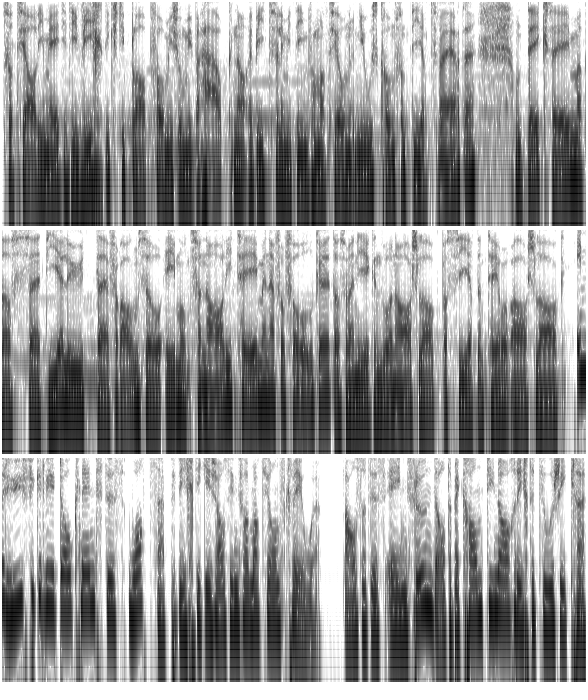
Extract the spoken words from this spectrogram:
Soziale Medien die wichtigste Plattform ist, um überhaupt noch ein bisschen mit Informationen und News konfrontiert zu werden. Und da sehen wir, dass äh, die Leute äh, vor allem so emotionale Themen verfolgen. Also wenn irgendwo ein Anschlag passiert, ein Terroranschlag. Immer häufiger wird auch genannt, dass WhatsApp wichtig ist als Informationsquelle also dass einem Freunde oder Bekannte Nachrichten zuschicken.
